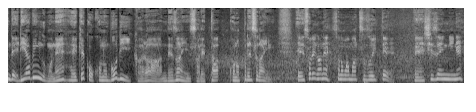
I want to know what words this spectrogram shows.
で、リアビングもね、え結構このボディからデザインされたこのプレスライン、えそれがね、そのまま続いて、えー自然にね、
